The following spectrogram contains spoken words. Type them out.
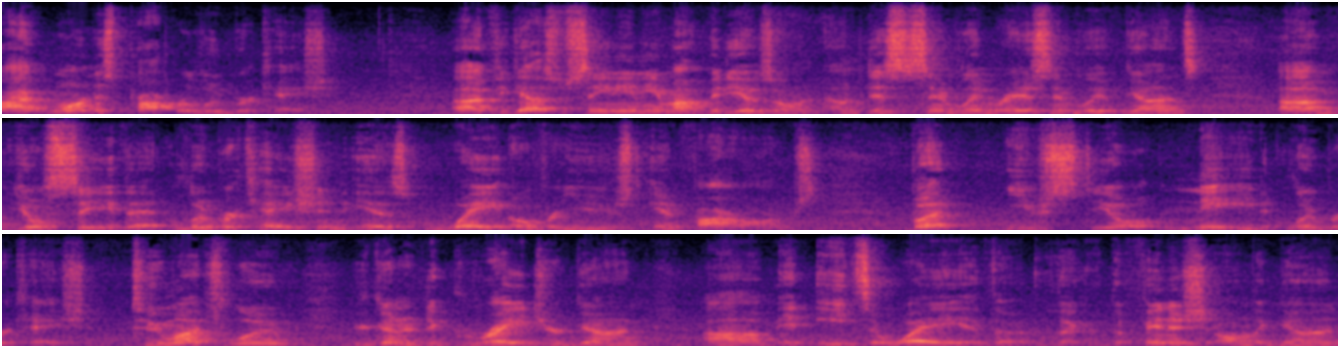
Alright, one is proper lubrication. Uh, if you guys have seen any of my videos on, on disassembly and reassembly of guns, um, you'll see that lubrication is way overused in firearms. but you still need lubrication. Too much lube, you're going to degrade your gun. Um, it eats away at the, the, the finish on the gun,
